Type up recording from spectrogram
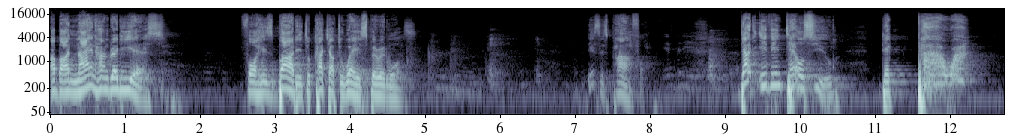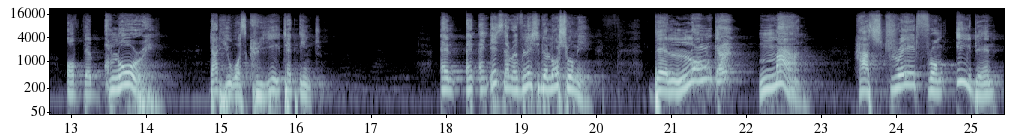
about 900 years for his body to catch up to where his spirit was. This is powerful. That even tells you the power of the glory that he was created into. And, and, and this is the revelation the Lord showed me. The longer man has strayed from Eden,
